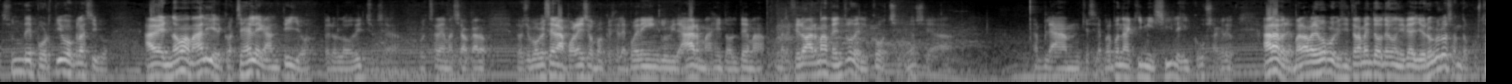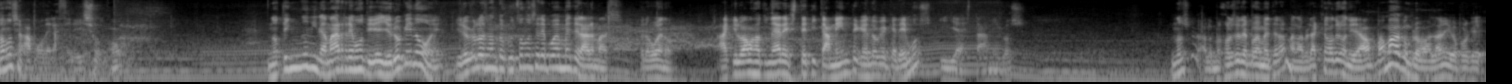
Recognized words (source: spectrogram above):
Es un deportivo clásico. A ver, no va mal y el coche es elegantillo Pero lo dicho, o sea, cuesta demasiado caro. Pero supongo que será por eso, porque se le pueden incluir armas y todo el tema. Me refiero a armas dentro del coche, ¿no? O sea... En plan, que se le puede poner aquí misiles y cosas, creo. Ahora veremos, ahora veremos porque sinceramente no tengo ni idea. Yo creo que los Santos Custom no se va a poder hacer eso, ¿no? No tengo ni la más remota idea. Yo creo que no, ¿eh? Yo creo que los Santos Custom no se le pueden meter armas Pero bueno Aquí lo vamos a tunear estéticamente, que es lo que queremos Y ya está, amigos. No sé, a lo mejor se le puede meter arma La verdad es que no tengo ni idea. Vamos a comprobarlo, amigos, porque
